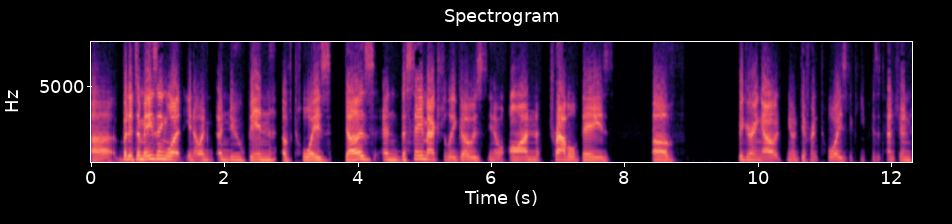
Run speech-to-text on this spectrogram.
Uh, but it's amazing what you know a, a new bin of toys does, and the same actually goes you know on travel days of figuring out you know different toys to keep his attention.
